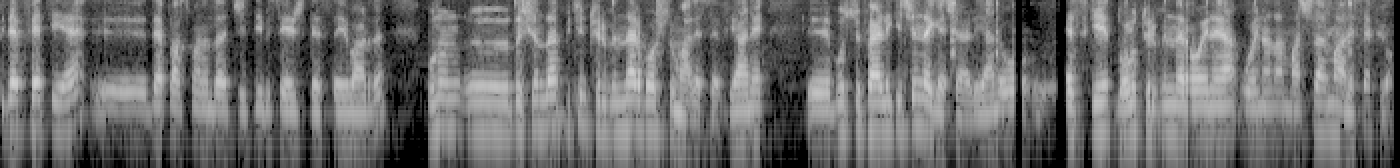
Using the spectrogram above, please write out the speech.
Bir de Fethiye e, deplasmanında ciddi bir seyirci desteği vardı. Bunun e, dışında bütün tribünler boştu maalesef. Yani e, bu Süper Lig için de geçerli. Yani o eski dolu tribünlere oynayan oynanan maçlar maalesef yok.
